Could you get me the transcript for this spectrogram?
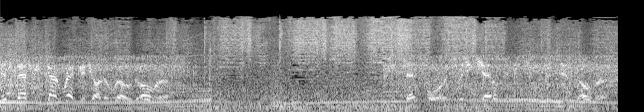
Dispatch, we've got wreckage on the road, over. 10-4, switching channels to continue pursuit, over.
